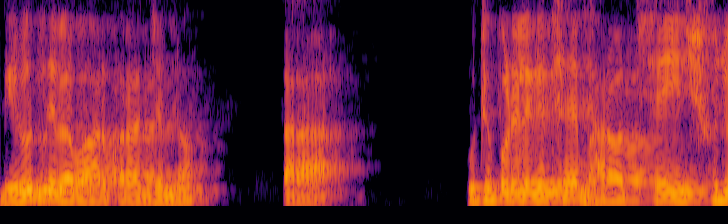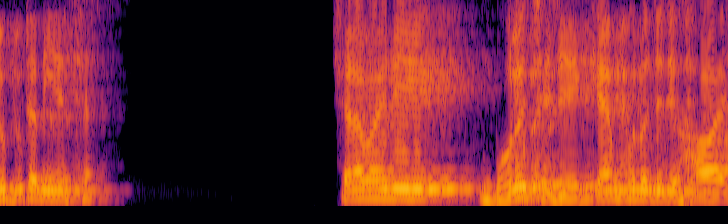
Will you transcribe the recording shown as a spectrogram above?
বিরুদ্ধে ব্যবহার করার জন্য তারা উঠে পড়ে লেগেছে। ভারত সেই সুযোগটা নিয়েছে। সেনাবাহিনী বলেছে যে, ক্যাম্পগুলো যদি হয়,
